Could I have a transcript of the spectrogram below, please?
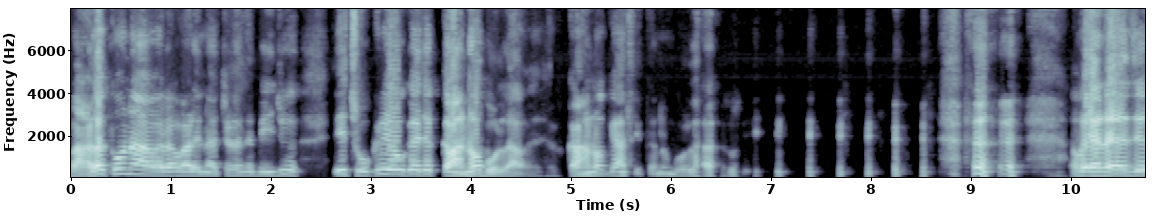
બાળકોને આવા રવાડે ના ચડે અને બીજું એ છોકરી એવું કહે છે, કાનો બોલાવે કાનો ક્યાંથી તને બોલાવે? હવે એને જે,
